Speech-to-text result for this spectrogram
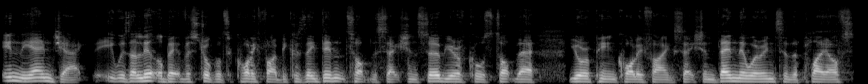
in the end, Jack, it was a little bit of a struggle to qualify because they didn't top the section. Serbia, of course, topped their European qualifying section. Then they were into the playoffs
